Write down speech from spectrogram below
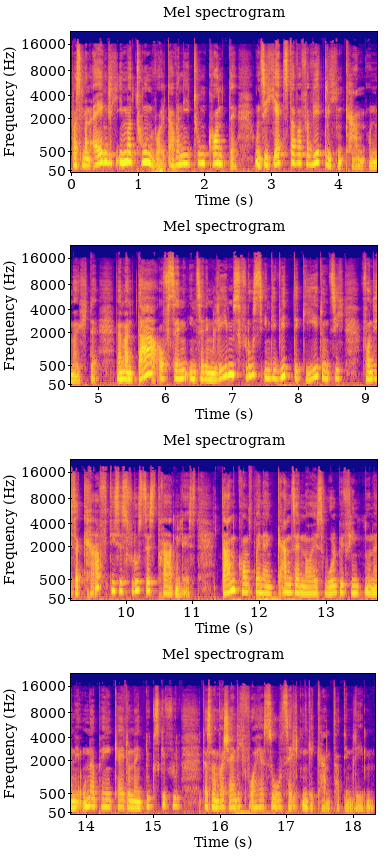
was man eigentlich immer tun wollte, aber nie tun konnte und sich jetzt aber verwirklichen kann und möchte. Wenn man da auf sein, in seinem Lebensfluss in die Witte geht und sich von dieser Kraft dieses Flusses tragen lässt, dann kommt man in ein ganz ein neues Wohlbefinden und eine Unabhängigkeit und ein Glücksgefühl, das man wahrscheinlich vorher so selten gekannt hat im Leben.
